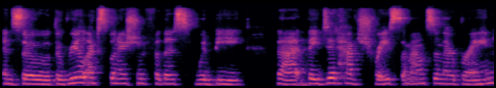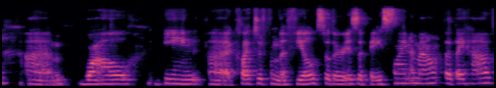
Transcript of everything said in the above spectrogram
And so the real explanation for this would be that they did have trace amounts in their brain um, while being uh, collected from the field. So there is a baseline amount that they have.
